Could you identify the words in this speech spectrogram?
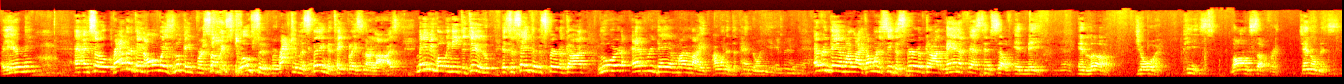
Are you hearing me? And so rather than always looking for some explosive, miraculous thing to take place in our lives, maybe what we need to do is to say to the Spirit of God, Lord, every day of my life, I want to depend on you. Amen. Every day of my life, I want to see the Spirit of God manifest himself in me in love, joy, peace, long suffering, gentleness,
